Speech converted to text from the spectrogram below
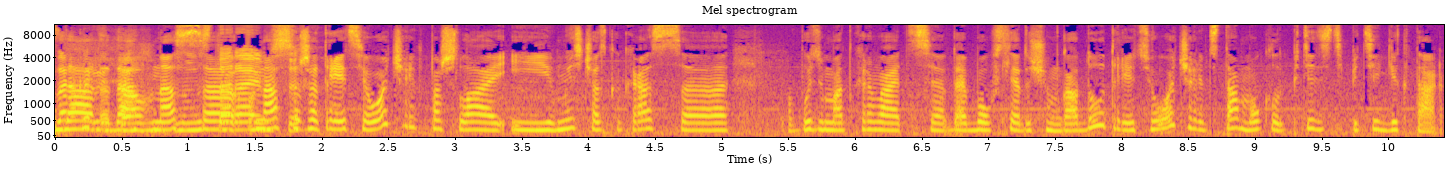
Да, да, да. У нас, э, у нас уже третья очередь пошла, и мы сейчас как раз э, будем открывать, дай бог, в следующем году третью очередь, там около 55 гектар.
